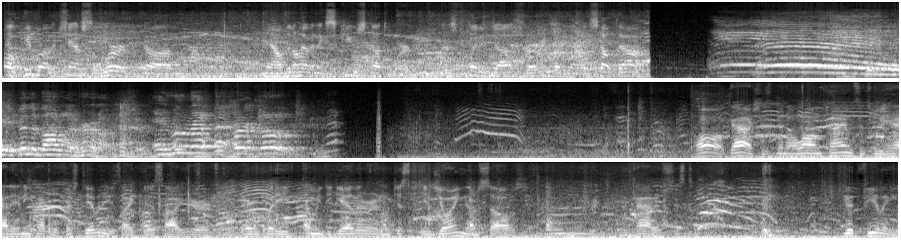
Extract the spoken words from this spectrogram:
Well, people have a chance to work. Um, now they don't have an excuse not to work. There's plenty of jobs for everybody now. It's helped out. Hey! Spin the bottle and hurt on it. Hey, who left the fur coat? Oh gosh, it's been a long time since we had any type of festivities like this out here. Everybody coming together and just enjoying themselves. God, it's just a good feeling.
